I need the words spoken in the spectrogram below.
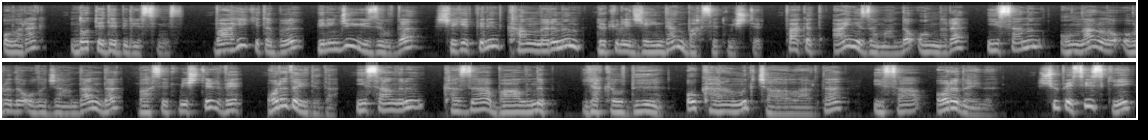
olarak not edebilirsiniz. Vahiy kitabı 1. yüzyılda şehitlerin kanlarının döküleceğinden bahsetmiştir. Fakat aynı zamanda onlara İsa'nın onlarla orada olacağından da bahsetmiştir ve oradaydı da. İnsanların kazığa bağlanıp yakıldığı o karanlık çağlarda İsa oradaydı. Şüphesiz ki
